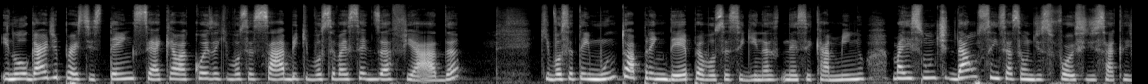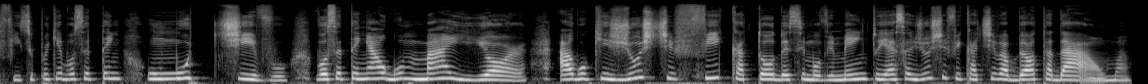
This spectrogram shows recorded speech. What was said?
E no lugar de persistência é aquela coisa que você sabe que você vai ser desafiada, que você tem muito a aprender para você seguir nesse caminho, mas isso não te dá uma sensação de esforço e de sacrifício, porque você tem um motivo, você tem algo maior, algo que justifica todo esse movimento e essa justificativa brota da alma.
